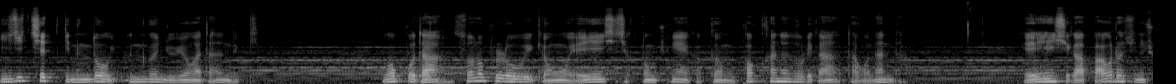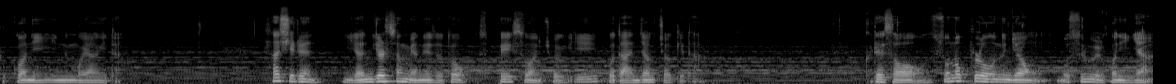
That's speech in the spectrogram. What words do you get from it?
이지챗 기능도 은근 유용하다는 느낌. 무엇보다 소노플로우의 경우 ANC 작동 중에 가끔 퍽 하는 소리가 나곤 한다. ANC가 빠그러지는 조건이 있는 모양이다. 사실은 연결성 면에서도 스페이스 원 쪽이 보다 안정적이다. 그래서 소노플로우는 영 못 쓸 물건이냐?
